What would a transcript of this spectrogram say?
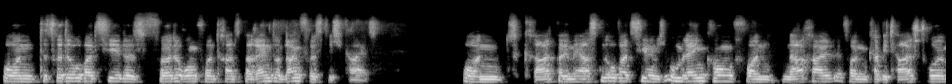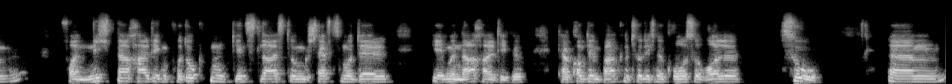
Und das dritte Oberziel ist Förderung von Transparenz und Langfristigkeit. Und gerade bei dem ersten Oberziel, nämlich Umlenkung von, Nachhalt von Kapitalströmen, von nicht nachhaltigen Produkten, Dienstleistungen, Geschäftsmodell eben nachhaltige, da kommt den Banken natürlich eine große Rolle zu. Ähm,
